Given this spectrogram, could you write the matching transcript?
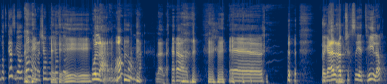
بودكاست قبل طبعا عشان بودكاست قبل. اي اي ولا أنا ما لا لا. آه، فقاعد ألعب شخصية healer.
